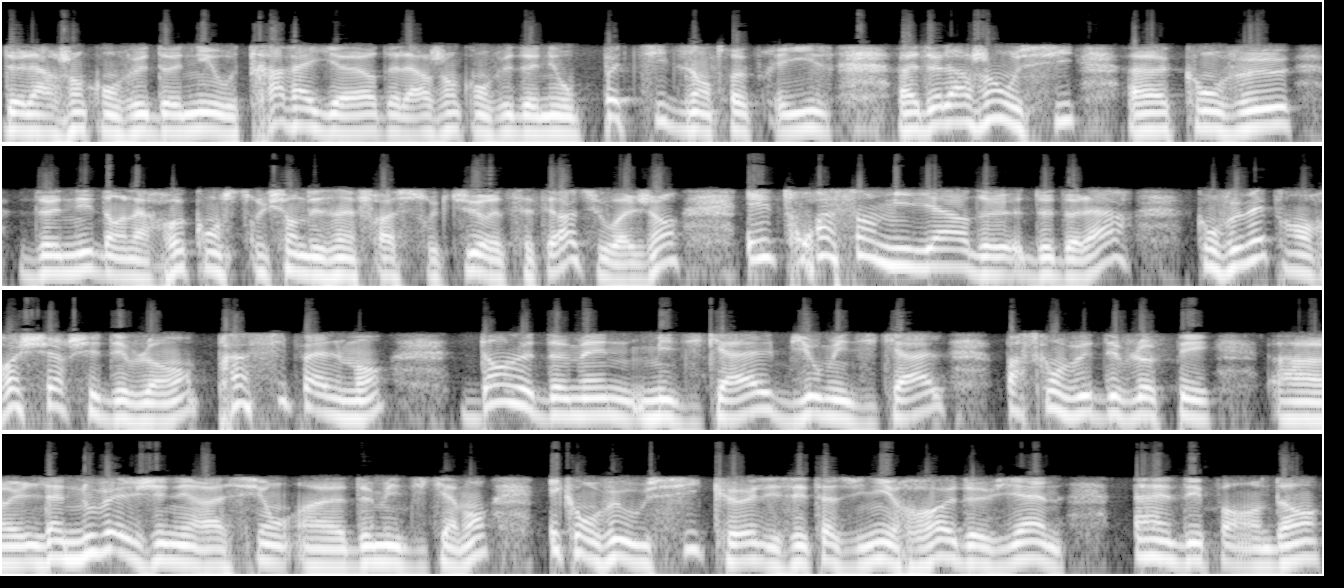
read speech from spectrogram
de l'argent qu'on veut donner aux travailleurs, de l'argent qu'on veut donner aux petites entreprises, euh, de l'argent aussi euh, qu'on veut donner dans la reconstruction des infrastructures, etc. Tu vois le genre. Et 300 milliards milliards de, dollars qu'on veut mettre en recherche et développement, principalement dans le domaine médical, biomédical, parce qu'on veut développer euh, la nouvelle génération euh, de médicaments et qu'on veut aussi que les États-Unis redeviennent indépendants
